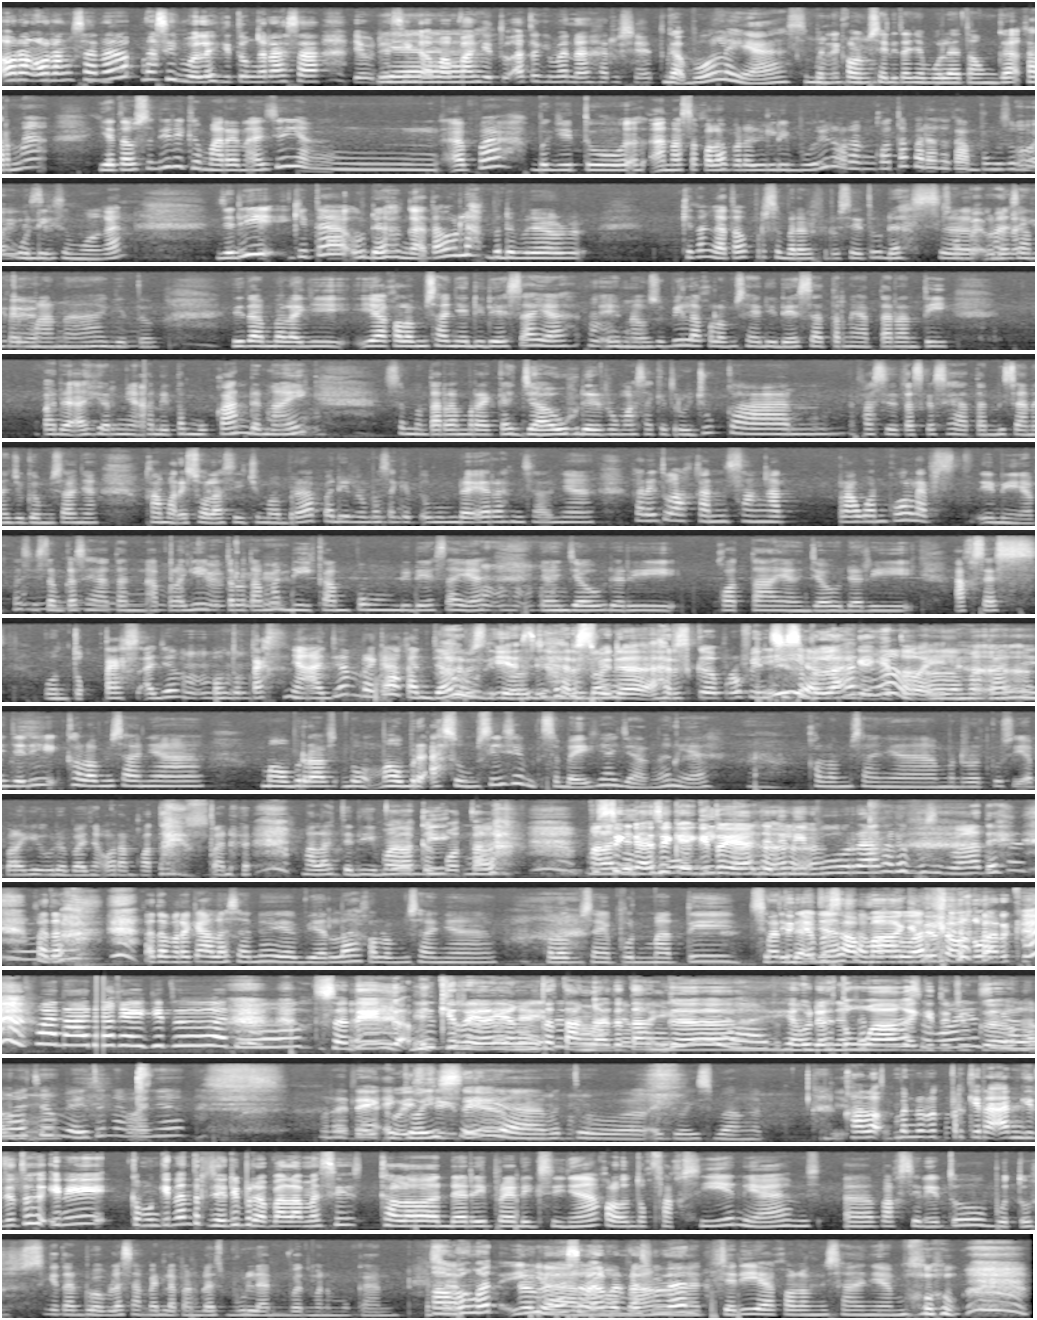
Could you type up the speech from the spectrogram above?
orang-orang sana masih boleh gitu ngerasa ya udah sih nggak Ya. apa-apa gitu atau gimana harusnya itu. nggak boleh ya sebenarnya kalau misalnya ditanya boleh atau enggak karena ya tahu sendiri kemarin aja yang apa begitu anak sekolah pada diliburin orang kota pada ke kampung semua Oh, iya mudik semua kan jadi kita udah nggak tahu lah bener-bener kita nggak tahu persebaran virusnya itu udah se- Sampai udah mana sampai gitu ya. mana gitu. Ditambah lagi ya kalau misalnya di desa ya eh nauzubillah kalau misalnya di desa ternyata nanti pada akhirnya akan ditemukan dan naik sementara mereka jauh dari rumah sakit rujukan fasilitas kesehatan di sana juga misalnya kamar isolasi cuma berapa di rumah sakit umum daerah misalnya kan itu akan sangat rawan kolaps ini apa sistem kesehatan apalagi oke. terutama di kampung di desa ya yang jauh dari kota yang jauh dari akses untuk tes aja untuk tesnya aja mereka akan jauh harus gitu iya loh, sih jauh harus banget. beda harus ke provinsi Iya sebelah kan, kayak gitu. heeh, Iya. makanya jadi kalau misalnya mau beras- mau berasumsi sih sebaiknya jangan ya kalau misalnya menurutku sih apalagi udah banyak orang kota yang pada malah jadi Malah ke mudik kota. malah malah Pusing jadi sih kayak gitu ya? jadi liburan. Ada pusing banget deh. Kata kata mereka alasannya ya biarlah kalau misalnya kalau misalnya pun mati Matinya setidaknya bersama sama gitu keluarga. sama keluarga. mana ada kayak gitu aduh. Terus nanti nggak mikir ya namanya- yang namanya- iya, yang udah tua kayak gitu juga. segala macam ya itu namanya mereka egois egois, gitu ya. iya betul. Egois banget Gitu. Kalau menurut perkiraan gitu tuh ini kemungkinan terjadi berapa lama sih? kalau dari prediksinya kalau untuk vaksin ya eh, vaksin itu butuh sekitar 12 sampai 18 bulan buat menemukan. Lama banget, 12 iya, sampai lama 18 bulan. banget. Jadi ya kalau misalnya mau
